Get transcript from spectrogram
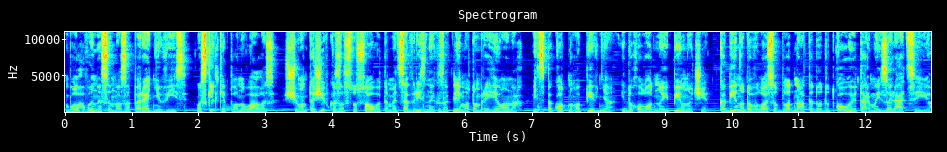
була винесена за передню вісь, оскільки планувалось, що вантажівка застосовуватиметься в різних за кліматом регіонах від спекотного півдня і до холодної півночі. Кабіну довелось обладнати додатковою термоізоляцією,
